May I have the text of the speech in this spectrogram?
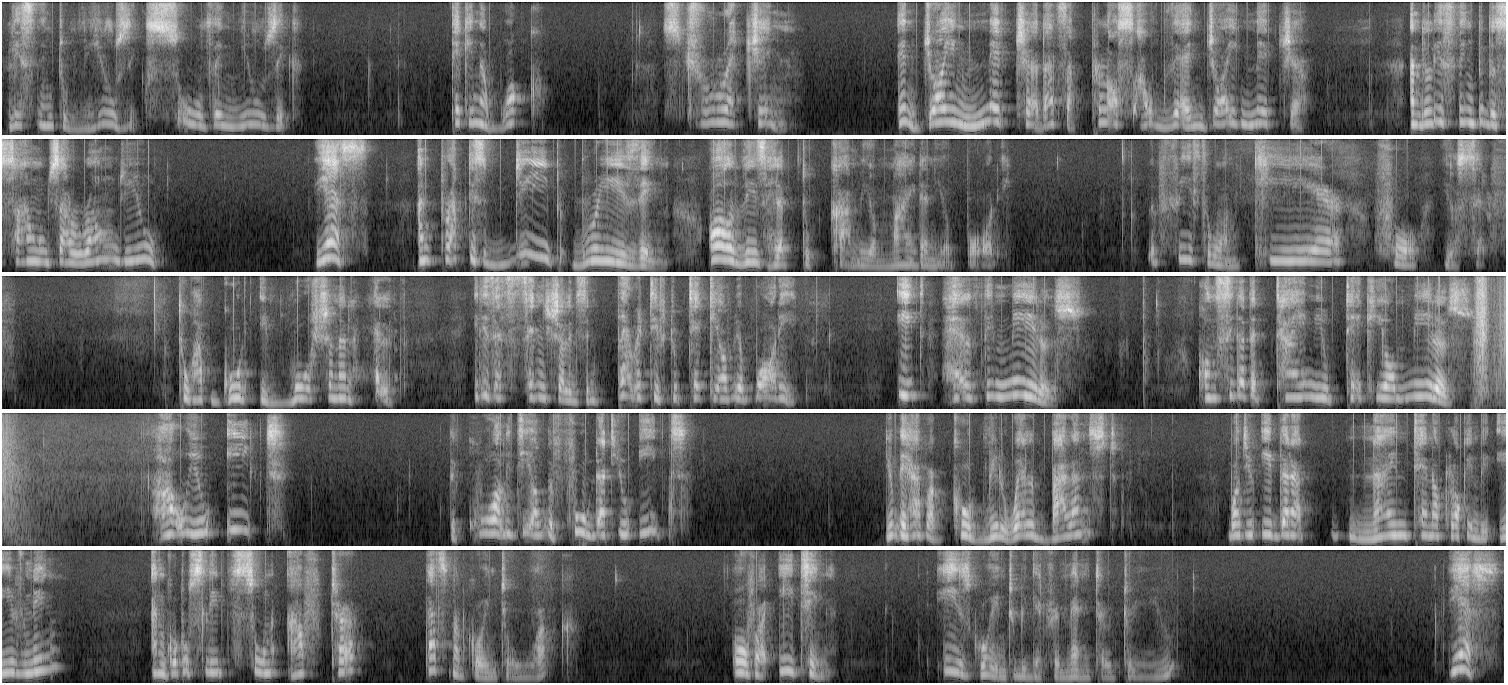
Listening to music, soothing music, taking a walk, stretching, enjoying nature. That's a plus out there, enjoying nature, and listening to the sounds around you. Yes, and practice deep breathing. All these help to calm your mind and your body. The fifth one, care for yourself. To have good emotional health, it is essential, it's imperative to take care of your body. Eat healthy meals. Consider the time you take your meals, how you eat the quality of the food that you eat. You may have a good meal, well balanced, but you eat that at 9, 10 o'clock in the evening and go to sleep soon after. That's not going to work. Overeating is going to be detrimental to you. Yes,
